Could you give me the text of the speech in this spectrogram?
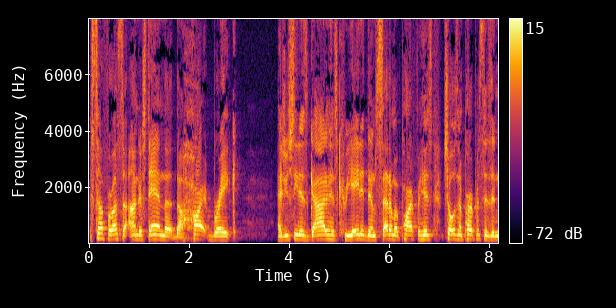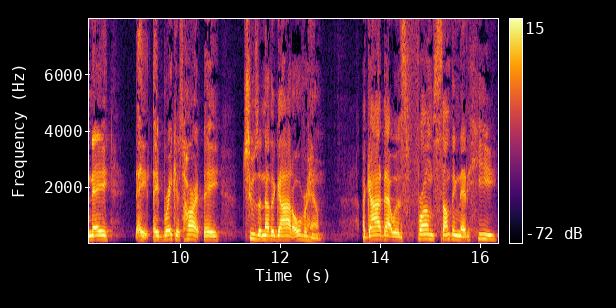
It's tough for us to understand the, the heartbreak as you see this God has created them, set them apart for his chosen purposes, and they they they break his heart. They choose another God over him. A God that was from something that he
